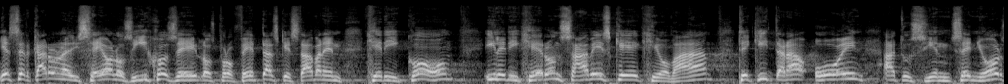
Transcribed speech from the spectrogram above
Y acercaron a Eliseo a los hijos de los profetas que estaban en Jericó y le dijeron, ¿sabes que Jehová te quitará hoy a tu Señor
